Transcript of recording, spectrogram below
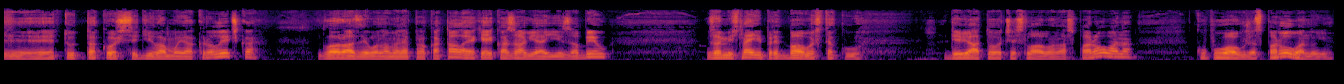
Е, Тут також сиділа моя кроличка. Два рази вона мене прокатала, як я й казав, я її забив. Замість неї придбав ось таку. 9 числа вона спарована. Купував вже спарованою.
